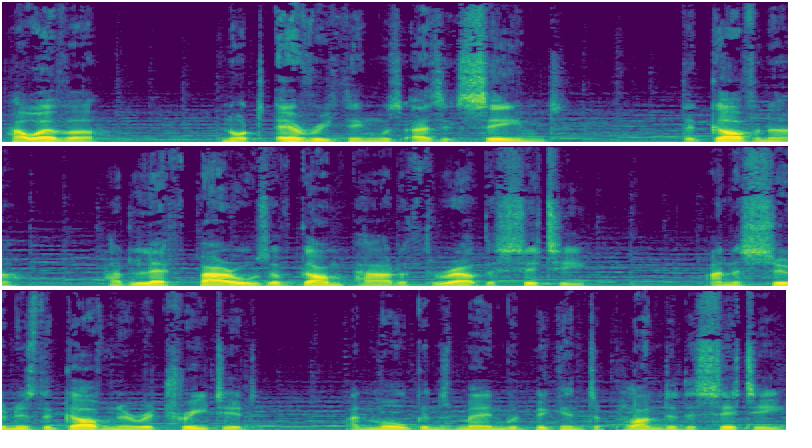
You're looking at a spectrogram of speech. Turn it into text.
However, not everything was as it seemed. The governor had left barrels of gunpowder throughout the city, and as soon as the governor retreated and Morgan's men would begin to plunder the city,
